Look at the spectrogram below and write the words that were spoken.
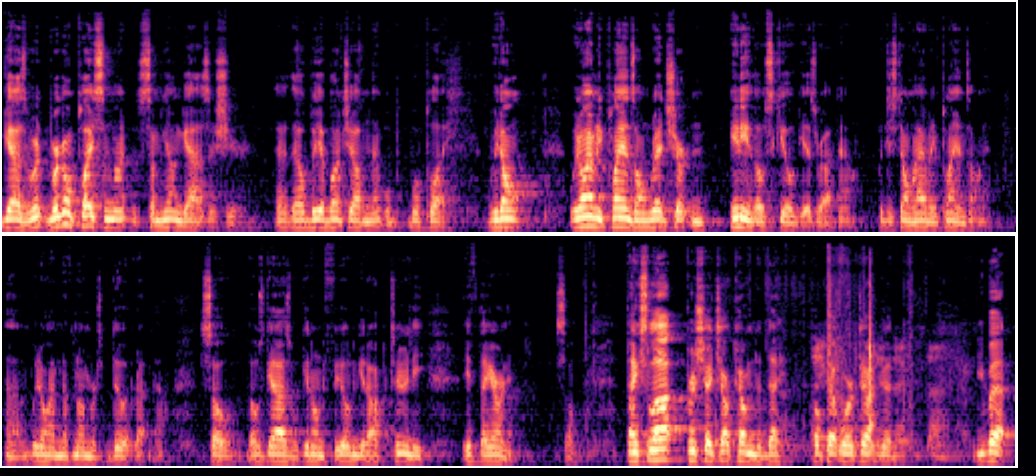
guys, we're, we're going to play some some young guys this year. There- There'll be a bunch of them that will will play. We don't we don't have any plans on redshirting any of those skill guys right now. We just don't have any plans on it. Uh, we don't have enough numbers to do it right now. So those guys will get on the field and get opportunity if they earn it. So, thanks a lot. Appreciate y'all coming today. Hope that worked out good. Thanks for your time. You bet.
